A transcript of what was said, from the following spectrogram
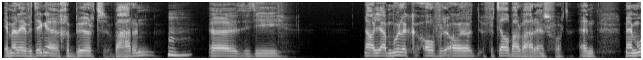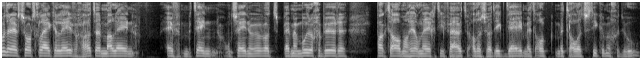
in mijn leven dingen gebeurd waren. Mm die, die, nou ja, moeilijk over vertelbaar waren enzovoort. En mijn moeder heeft een soortgelijke leven gehad. En alleen even meteen ontzenuwen wat bij mijn moeder gebeurde pakte allemaal heel negatief uit. Alles wat ik deed, met al, met al het stiekeme gedoe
